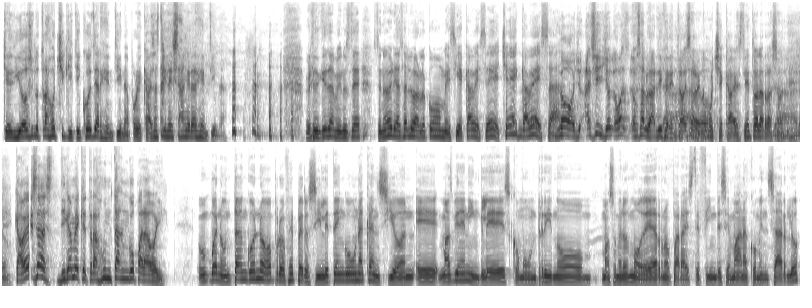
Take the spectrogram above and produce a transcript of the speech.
que Dios lo trajo chiquitico desde Argentina, porque Cabezas tiene sangre argentina. Pero es que también usted, usted no debería saludarlo como Messi Cabecé. Che, cabeza. No, yo, ah, sí, yo lo voy a, saludar diferente, voy a saludar como Che Cabezas, tiene toda la razón. Claro. Cabezas, dígame que trajo un tango para hoy. Un- bueno, un tango no, profe, pero sí le tengo una canción eh, más bien en inglés, como un ritmo más o menos moderno para este fin de semana, comenzarlo.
